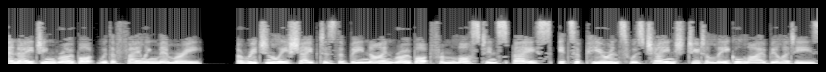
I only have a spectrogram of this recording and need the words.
an aging robot with a failing memory. Originally shaped as the B-9 robot from Lost in Space, its appearance was changed due to legal liabilities.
